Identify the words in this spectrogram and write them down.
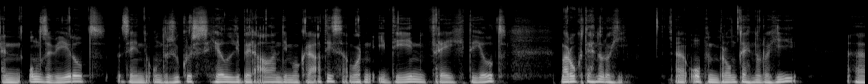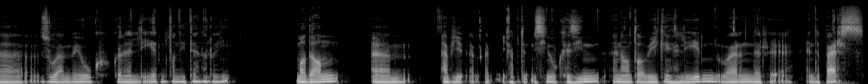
in onze wereld zijn de onderzoekers heel liberaal en democratisch en worden ideeën vrij gedeeld, maar ook technologie. Uh, open bron technologie, uh, zo hebben wij ook kunnen leren van die technologie. Maar dan um, heb je, je hebt het misschien ook gezien, een aantal weken geleden waren er in de pers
